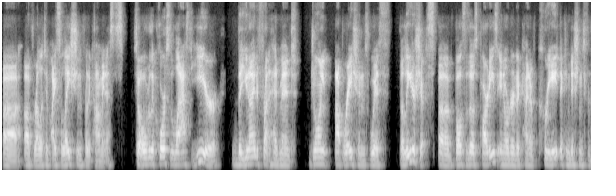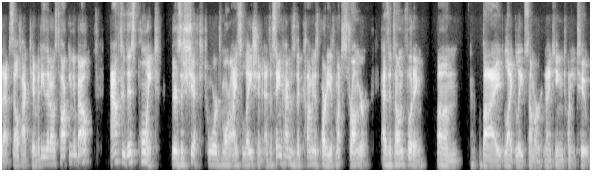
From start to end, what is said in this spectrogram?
uh, of relative isolation for the communists. So over the course of the last year, the United Front had meant joint operations with the leaderships of both of those parties in order to kind of create the conditions for that self activity that I was talking about. After this point, there's a shift towards more isolation at the same time as the Communist Party is much stronger, has its own footing um, by like late summer 1922.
